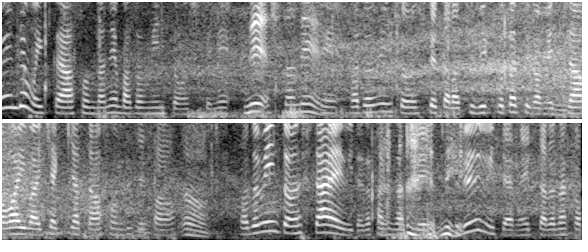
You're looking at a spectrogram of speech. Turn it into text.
公園でも一回遊んだねバドミントンしてね。ねしたね。ねバドミントンしてたらちびっ子たちがめっちゃワイワイキャッキャって遊んでてさ、うん。バドミントンしたいみたいな感じになって、ね。するみたいな言ったらなんか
